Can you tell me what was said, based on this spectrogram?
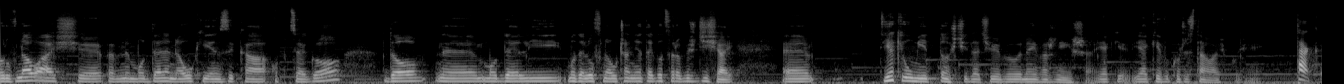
Porównałaś e, pewne modele nauki języka obcego do e, modeli, modelów nauczania tego, co robisz dzisiaj. E, Jakie umiejętności dla Ciebie były najważniejsze? Jakie, jakie wykorzystałaś później? Tak,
